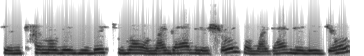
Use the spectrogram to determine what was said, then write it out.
c'est une très mauvaise idée. Souvent, on aggrave les choses, on aggrave les lésions.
